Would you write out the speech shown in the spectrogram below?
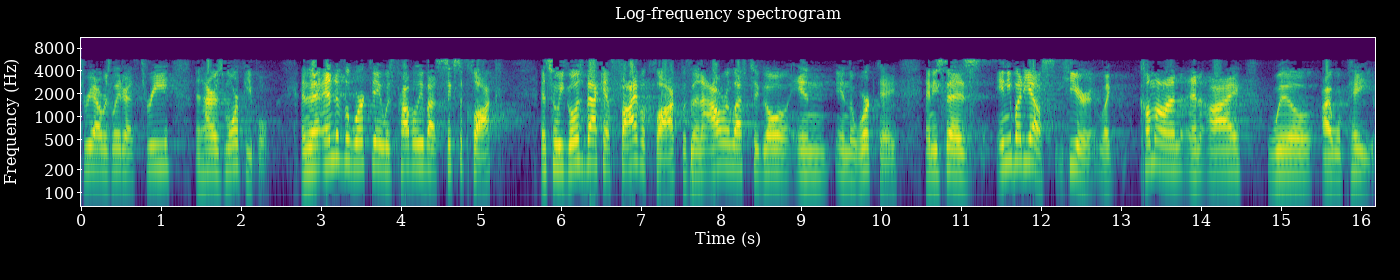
three hours later at three and hires more people. And the end of the workday was probably about six o'clock. And so he goes back at five o'clock with an hour left to go in, in the workday. And he says, anybody else here, like, come on and I will, I will pay you.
